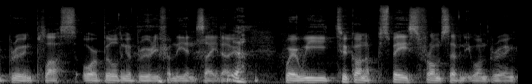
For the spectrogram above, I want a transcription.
brewing plus, or building a brewery from the inside out, Yeah. where we took on a space from Seventy One Brewing.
